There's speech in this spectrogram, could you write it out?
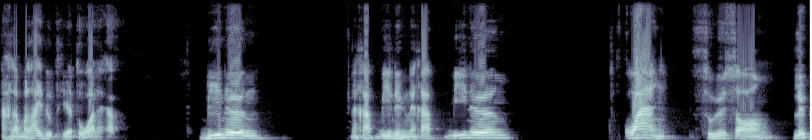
อะเรามาไล่ดูทีละตัวนะครับ B1 นะครับ B1 นะครับ B1 กว้าง 0.2 ลึก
